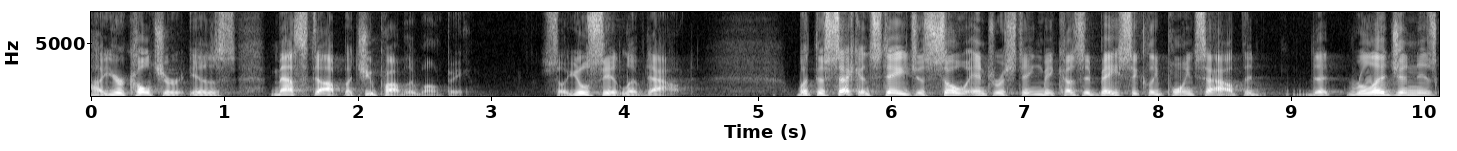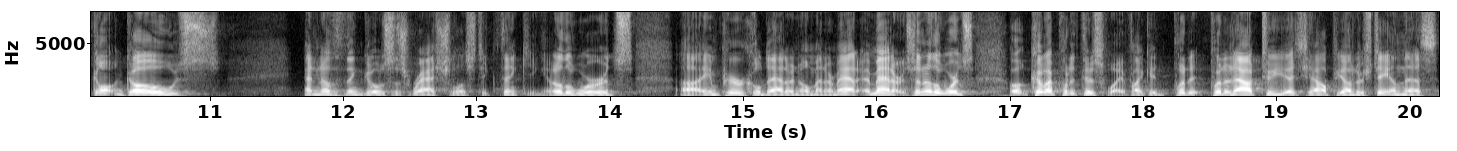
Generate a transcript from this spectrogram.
uh, your culture is messed up, but you probably won't be. So you'll see it lived out. But the second stage is so interesting because it basically points out that, that religion is go- goes, Another thing goes is rationalistic thinking. In other words, uh, empirical data no matter matters. In other words, could I put it this way? If I could put it, put it out to you to help you understand this,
